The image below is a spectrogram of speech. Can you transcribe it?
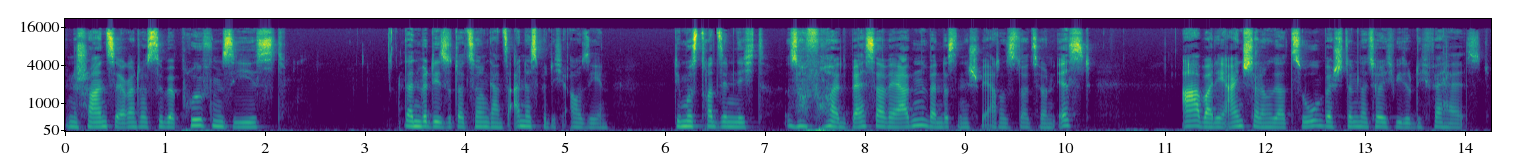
eine Chance, irgendwas zu überprüfen siehst, dann wird die Situation ganz anders für dich aussehen. Die muss trotzdem nicht sofort besser werden, wenn das eine schwere Situation ist. Aber die Einstellung dazu bestimmt natürlich, wie du dich verhältst.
